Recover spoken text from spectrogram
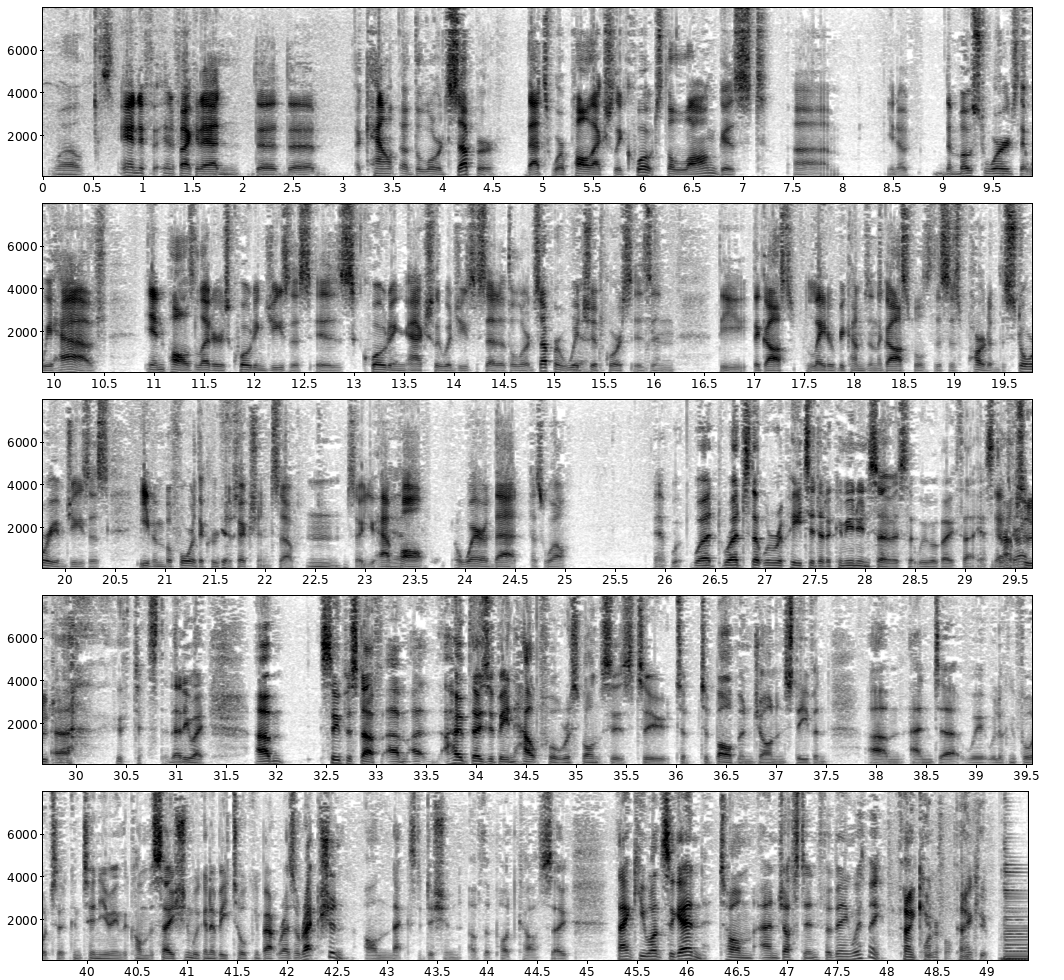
Well, and if and if I could add the the account of the Lord's Supper, that's where Paul actually quotes the longest, um, you know, the most words that we have in Paul's letters quoting Jesus is quoting actually what Jesus said at the Lord's Supper, which yeah. of course is in the the gospel later becomes in the Gospels. This is part of the story of Jesus even before the crucifixion. Yes. So, mm. so you have yeah. Paul aware of that as well. Yeah, word, words that were repeated at a communion service that we were both at yesterday. Yeah, absolutely. Uh, just anyway, um, super stuff. Um, I, I, hope those have been helpful responses to to, to Bob and John and Stephen. Um, and uh, we're, we're, looking forward to continuing the conversation. We're going to be talking about resurrection on next edition of the podcast. So, thank you once again, Tom and Justin, for being with me. Thank you. Wonderful. Thank, thank you. you.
